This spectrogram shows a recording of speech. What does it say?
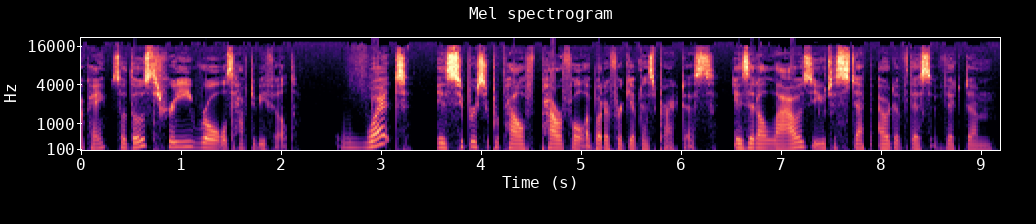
Okay, so those three roles have to be filled. What is super, super pow- powerful about a forgiveness practice is it allows you to step out of this victim,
